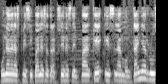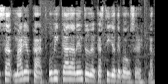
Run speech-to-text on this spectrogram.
Una de las principales atracciones del parque es la montaña rusa Mario Kart, ubicada dentro del castillo de Bowser. La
